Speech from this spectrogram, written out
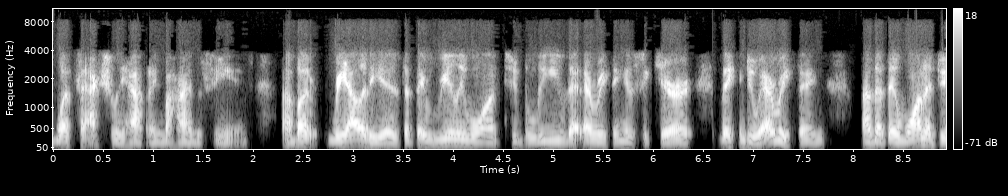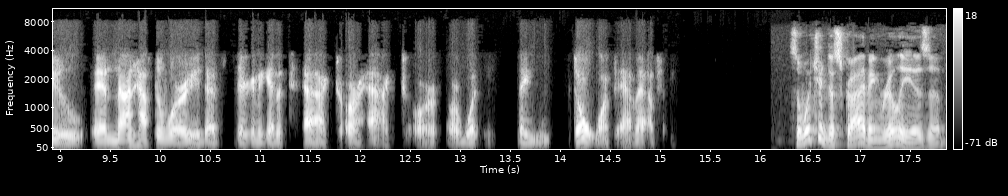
what's actually happening behind the scenes. Uh, but reality is that they really want to believe that everything is secure. They can do everything, uh, that they want to do and not have to worry that they're going to get attacked or hacked or, or what they don't want to have happen. So what you're describing really is a,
